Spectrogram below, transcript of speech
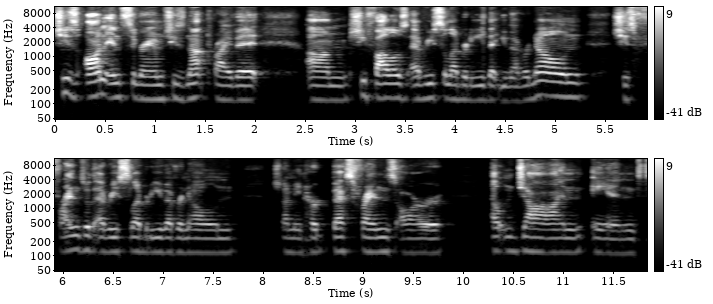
She's on Instagram. She's not private. Um, she follows every celebrity that you've ever known. She's friends with every celebrity you've ever known. I mean, her best friends are Elton John and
